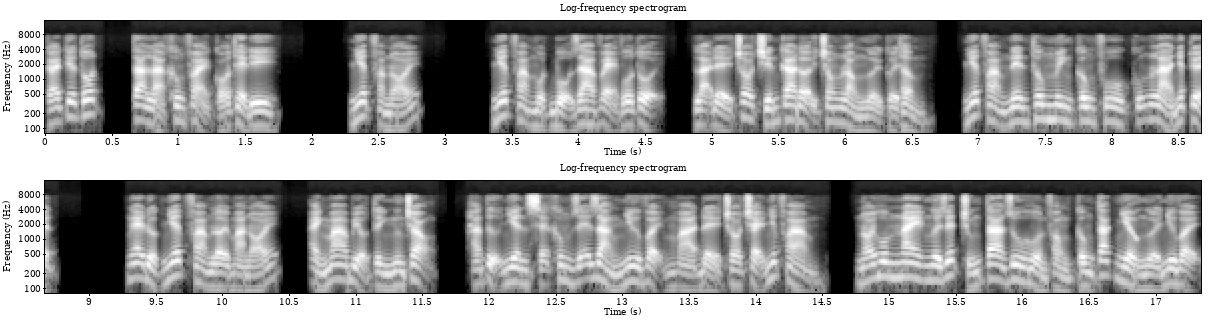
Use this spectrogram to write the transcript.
Cái kia tốt, ta là không phải có thể đi. Nhất phàm nói. Nhất phàm một bộ da vẻ vô tội, lại để cho chiến ca đợi trong lòng người cười thầm, nhất phàm nên thông minh công phu cũng là nhất tuyệt. Nghe được nhất phàm lời mà nói, ảnh ma biểu tình ngưng trọng, hắn tự nhiên sẽ không dễ dàng như vậy mà để cho chạy nhất phàm, nói hôm nay ngươi giết chúng ta du hồn phòng công tác nhiều người như vậy,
